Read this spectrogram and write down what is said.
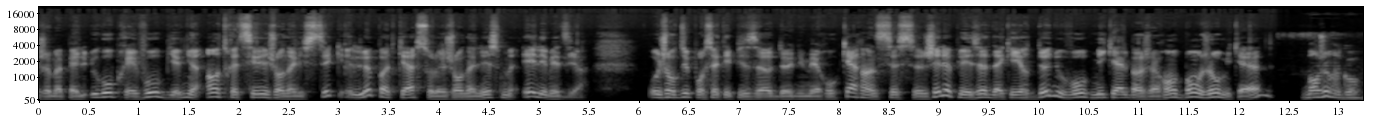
je m'appelle Hugo Prévost, bienvenue à Entretien journalistique, le podcast sur le journalisme et les médias. Aujourd'hui, pour cet épisode numéro 46, j'ai le plaisir d'accueillir de nouveau Michael Bergeron. Bonjour, Michael. Bonjour, Hugo.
